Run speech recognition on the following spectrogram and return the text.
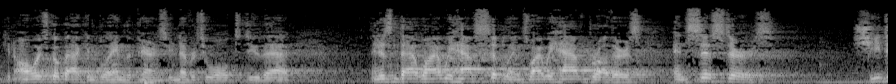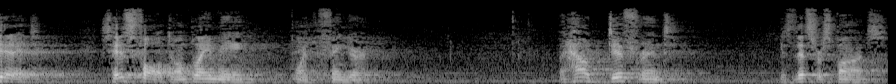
You can always go back and blame the parents. You're never too old to do that. And isn't that why we have siblings, why we have brothers and sisters? She did it. It's his fault. Don't blame me. Point the finger. But how different is this response?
